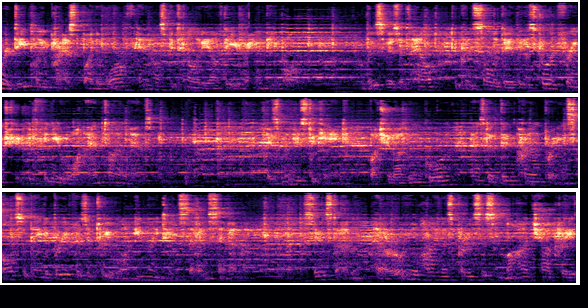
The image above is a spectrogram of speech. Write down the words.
were deeply impressed by the warmth and hospitality of the Iranian people. This visit helped to consolidate the historic friendship between Iran and Thailand. His Majesty King Vajiralongkorn, as the then Crown Prince, also paid a brief visit to Yuan in 1977. Since then, Her Royal Highness Princess Maha Chakri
